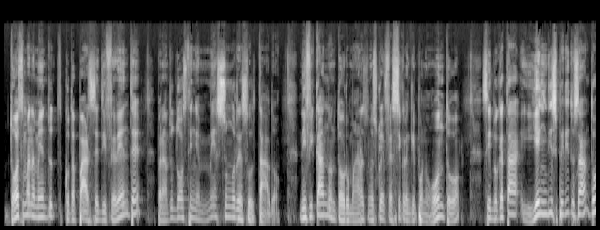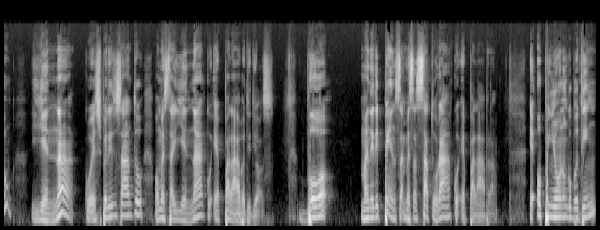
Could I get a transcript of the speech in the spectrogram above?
Dois mandamentos que parecem diferentes, Perante dois têm o mesmo resultado. Nificando em Romanos, nos versículos que põe junto, se porque está lleno de Espírito Santo, llenar com o Espírito Santo, vamos estar llenar com a palavra de Deus. Boa maneira de pensar, mas saturar com a palavra. E opinião que botim,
